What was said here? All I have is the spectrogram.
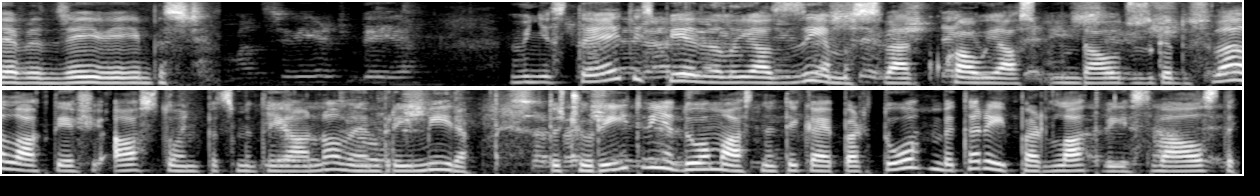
deva dzīvības. Viņas tētis piedalījās Ziemassvētku kaujās un daudzus gadus vēlāk, tieši 18. novembrī, mira. Taču rīt viņa domās ne tikai par to, bet arī par Latvijas valsti.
